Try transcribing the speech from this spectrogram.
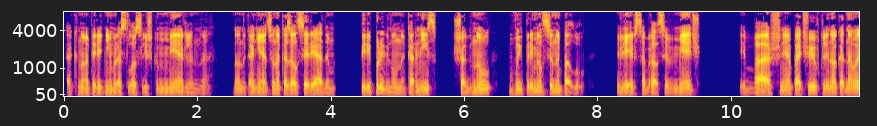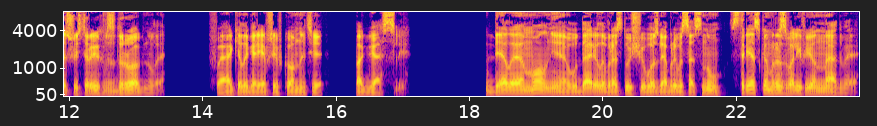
Окно перед ним росло слишком медленно, но, наконец, он оказался рядом, перепрыгнул на карниз, шагнул, выпрямился на полу. Веер собрался в меч, и башня, почуяв клинок одного из шестерых, вздрогнула. Факелы, горевшие в комнате, погасли. Белая молния ударила в растущую возле обрыва сосну, с треском развалив ее надвое,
